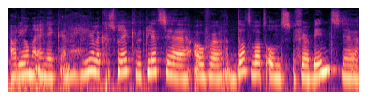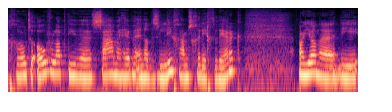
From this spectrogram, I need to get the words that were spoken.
Ariane en ik een heerlijk gesprek. We kletsen over dat wat ons verbindt, de grote overlap die we samen hebben en dat is lichaamsgericht werk. Marianne, die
